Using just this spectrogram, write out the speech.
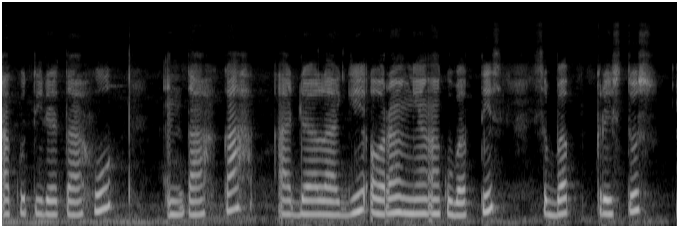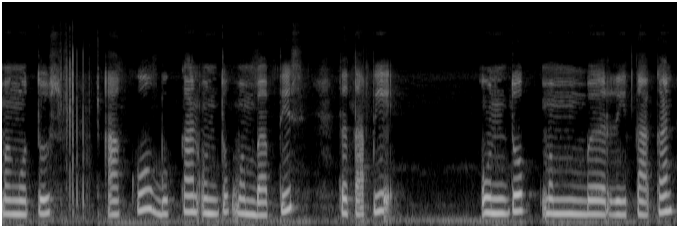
aku tidak tahu entahkah ada lagi orang yang aku baptis sebab Kristus mengutus aku bukan untuk membaptis tetapi untuk memberitakan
